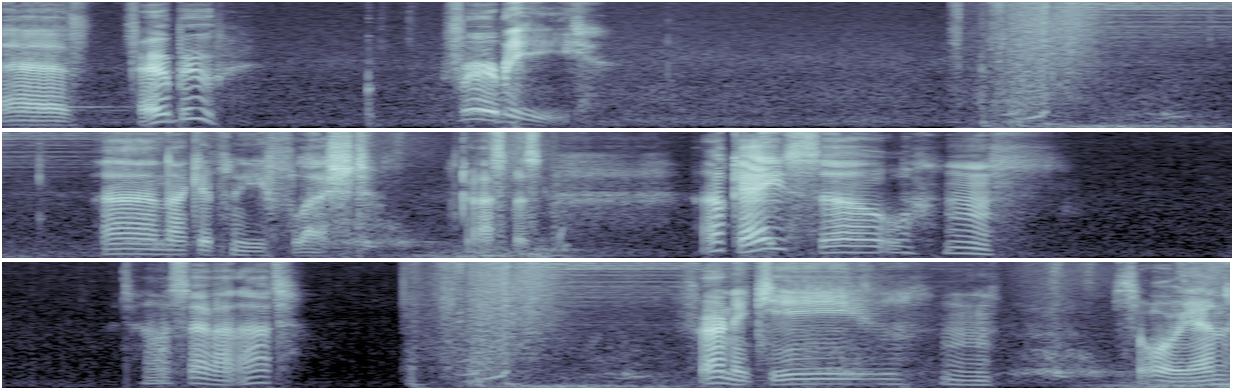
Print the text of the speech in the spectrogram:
Uh, Furbu? Furby! And that gives me fleshed. Graspers. Okay, so, hmm. I don't know what to say about that. Fernicky, hmm. Saurian.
